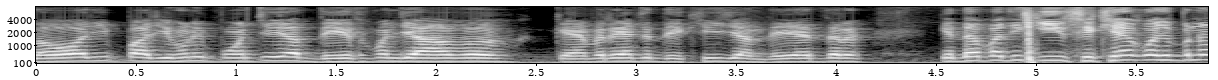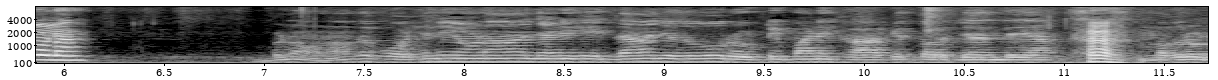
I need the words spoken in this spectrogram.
ਲਓ ਜੀ ਭਾਜੀ ਹੁਣੀ ਪਹੁੰਚੇ ਆ ਦੇਸ਼ ਪੰਜਾਬ। ਕੈਮਰਿਆਂ 'ਚ ਦੇਖੀ ਜਾਂਦੇ ਆ ਇੱਧਰ। ਕਿੱਦਾਂ ਭਾਜੀ ਕੀ ਸਿੱਖਿਆ ਕੁਝ ਬਣਾਉਣਾ? ਬਣਾਉਣਾ ਤਾਂ ਕੁਝ ਨਹੀਂ ਆਉਣਾ ਜਾਨੀ ਕਿ ਇਦਾਂ ਜਦੋਂ ਰੋਟੀ ਪਾਣੀ ਖਾ ਕੇ ਤੁਰ ਜਾਂਦੇ ਆ। ਮਗਰੋਂ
